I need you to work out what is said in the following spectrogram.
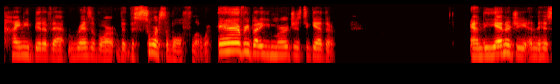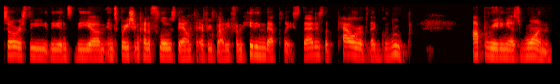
tiny bit of that reservoir, the, the source of all flow, where everybody merges together. And the energy and the historis, the, the, the um, inspiration kind of flows down to everybody from hitting that place. That is the power of the group operating as one.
